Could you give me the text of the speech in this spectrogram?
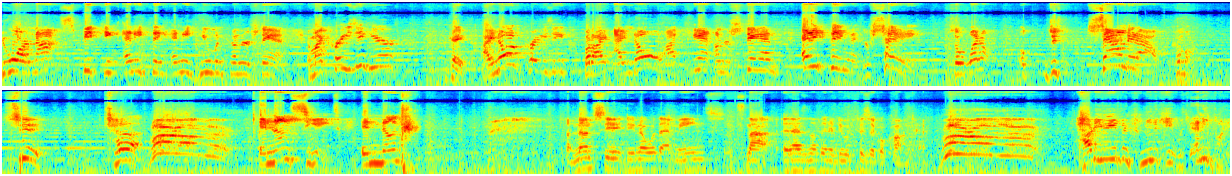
You are not speaking anything any human can understand. Am I crazy here? Okay, I know I'm crazy, but I, I know I can't understand anything that you're saying. So why don't oh, just sound it out? Come on. Enunciate. Enunciate. Enunciate. Do you know what that means? It's not. It has nothing to do with physical contact. How do you even communicate with anybody?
